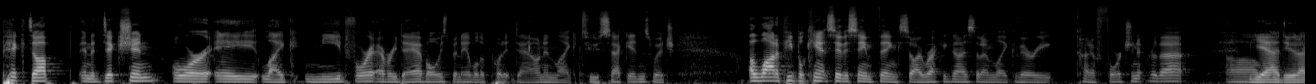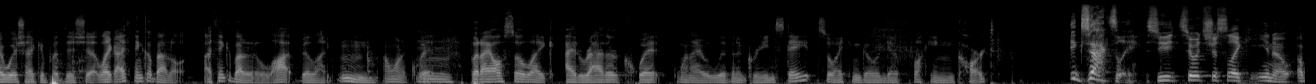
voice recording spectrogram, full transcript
picked up an addiction or a like need for it every day. I've always been able to put it down in like two seconds, which a lot of people can't say the same thing. So I recognize that I'm like very kind of fortunate for that. Um, yeah, dude, I wish I could put this shit. Like I think about it. I think about it a lot. Be like, mm, I want to quit, Mm. but I also like I'd rather quit when I live in a green state, so I can go and get a fucking cart. Exactly. So, you, so it's just like you know a,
